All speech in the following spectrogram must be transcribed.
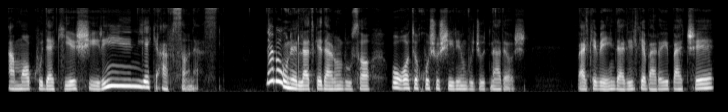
اما کودکی شیرین یک افسانه است. نه به اون علت که در اون روزها اوقات خوش و شیرین وجود نداشت. بلکه به این دلیل که برای بچه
